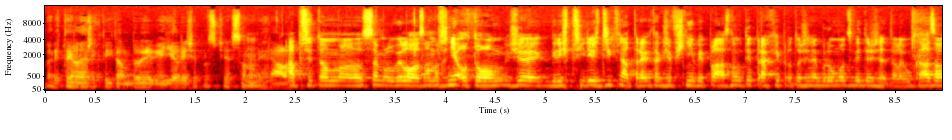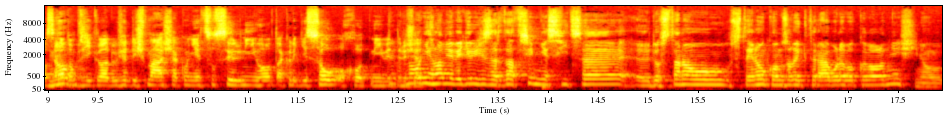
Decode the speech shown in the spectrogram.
retaileri, kteří tam byli, věděli, že prostě Sony vyhrál. A přitom eh, se mluvilo samozřejmě o tom, že když přijdeš dřív na trh, takže všichni vypláznou ty prachy, protože nebudou moc vydržet. Ale ukázal se No. na tom příkladu, že když máš jako něco silného, tak lidi jsou ochotní vydržet. No, oni hlavně věděli, že za tři měsíce eh, dostanou stejnou konzoli, která bude okolo levnější. No,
